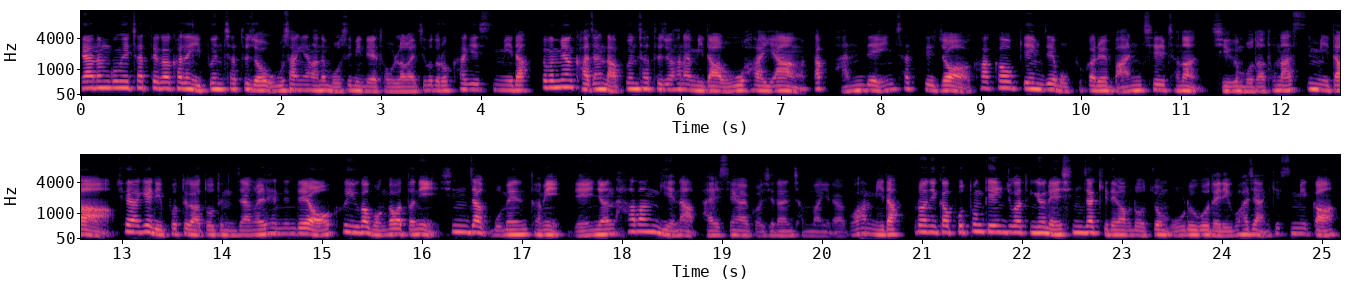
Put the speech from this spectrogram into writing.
대한항공의 차트가 가장 이쁜 차트죠. 우상향하는 모습인데 더 올라갈지 보도록 하겠습니다. 그러면 가장 나쁜 차트 중 하나입니다. 우하향. 딱 반대인 차트죠. 카카오게임즈의 목표가를 17,000원. 지금보다 더 낮습니다. 최악의 리포트가 또 등장을 했는데요. 그 이유가 뭔가 봤더니 신작 모멘텀이 내년 하반기에나 발생할 것이라는 전망이라고 합니다. 그러니까 보통 게임주 같은 경우는 신작 기대감으로 좀 오르고 내리고 하지 않겠습니까?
